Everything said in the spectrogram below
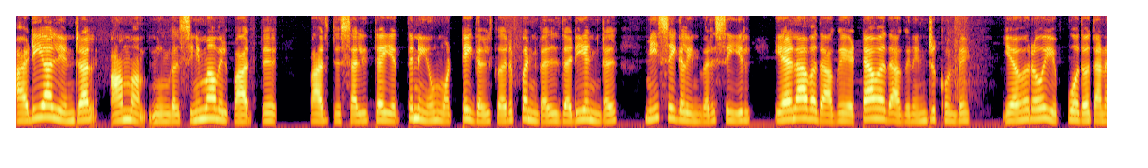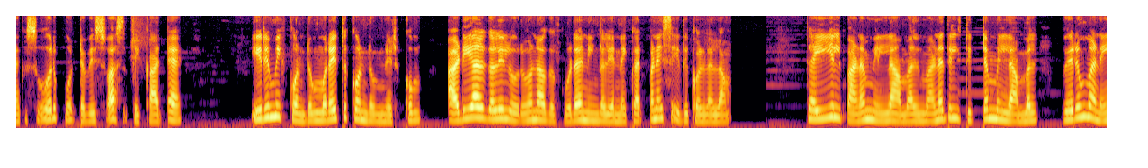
அடியாள் என்றால் ஆமாம் நீங்கள் சினிமாவில் பார்த்து பார்த்து சலித்த எத்தனையோ மொட்டைகள் கருப்பன்கள் தடியன்கள் மீசைகளின் வரிசையில் ஏழாவதாக எட்டாவதாக நின்று கொண்டு எவரோ எப்போதோ தனக்கு சோறு போட்ட விசுவாசத்தை காட்ட இருமிக் கொண்டும் முறைத்து கொண்டும் நிற்கும் அடியாள்களில் ஒருவனாக கூட நீங்கள் என்னை கற்பனை செய்து கொள்ளலாம். கையில் பணம் இல்லாமல் மனதில் திட்டமில்லாமல் வெறுமனை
